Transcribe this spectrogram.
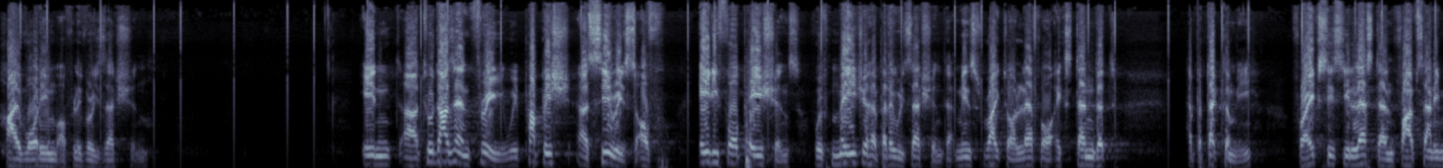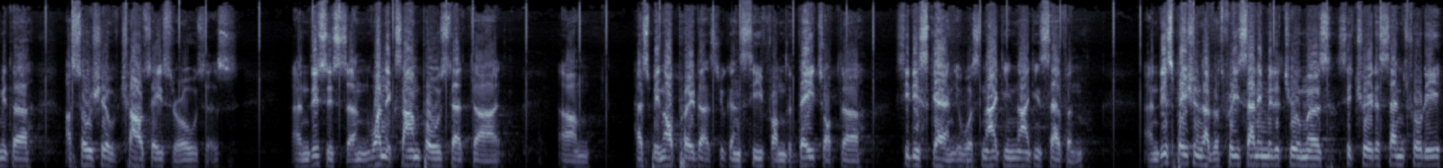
high volume of liver resection. In uh, 2003, we published a series of 84 patients with major hepatic resection, that means right or left or extended hepatectomy, for HCC less than 5 centimeter associated with Child's A cirrhosis. And this is um, one example that uh, um, has been operated, as you can see from the date of the CT scan, it was 1997. And this patient had a three centimeter tumors situated centrally,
